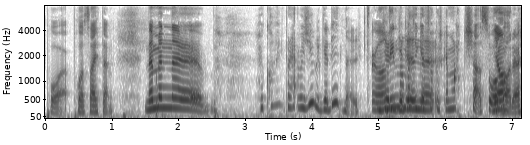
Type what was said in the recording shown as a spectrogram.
på, på sajten. Nej men, eh, hur kom vi in på det här? Var julgardiner? Ja. Din mamma tycker att saker ska matcha, så Ja. var det.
